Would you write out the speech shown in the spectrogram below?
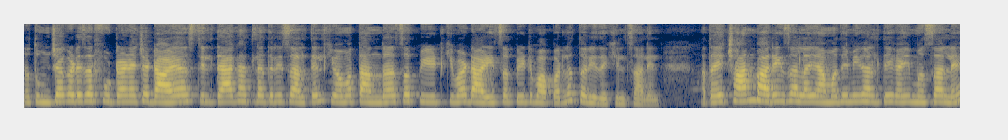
तर तुमच्याकडे जर फुटाण्याच्या डाळ्या असतील त्या घातल्या तरी चालतील. किंवा मग तांदळाचं पीठ किंवा डाळीचं पीठ वापरलं तरी देखील चालेल. आता हे छान बारीक झालं यामध्ये मी घालते काही मसाले.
